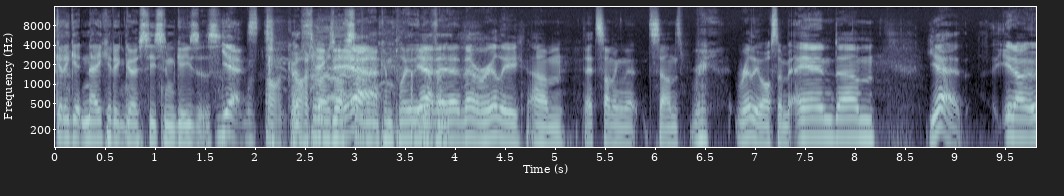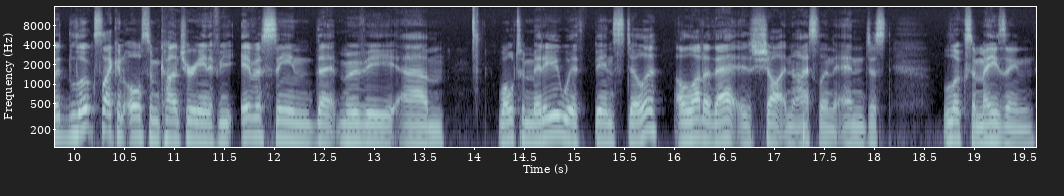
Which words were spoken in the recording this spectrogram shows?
Gonna get naked and go see some geezers. Yeah. Oh, God. That throws off something completely yeah, different. They're, they're really um, that's something that sounds re- really awesome, and um, yeah, you know, it looks like an awesome country. And if you ever seen that movie, um, Walter Mitty with Ben Stiller, a lot of that is shot in Iceland and just looks amazing.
